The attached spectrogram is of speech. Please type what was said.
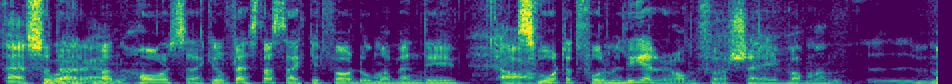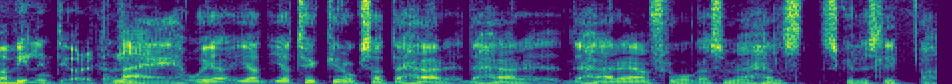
Nej, sådär. Man har säkert, de flesta har säkert fördomar men det är ja. svårt att formulera dem för sig. Vad man, man vill inte göra kanske. Nej, och jag, jag, jag, tycker också att det här, det, här, det här är en fråga som jag helst skulle slippa.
